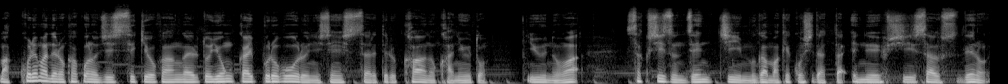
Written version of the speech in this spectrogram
まあ、これまでの過去の実績を考えると4回プロボールに選出されているカーの加入というのは昨シーズン全チームが負け越しだった NFC サウスでの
